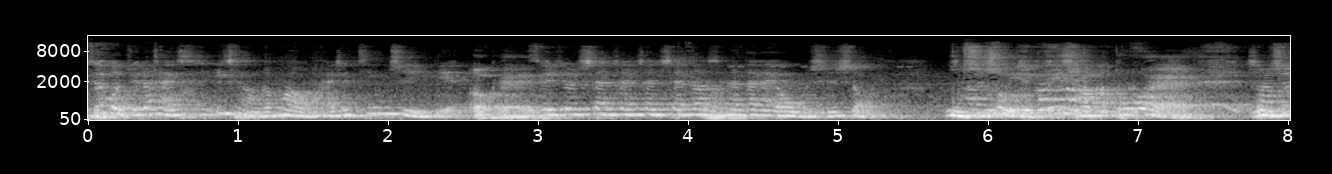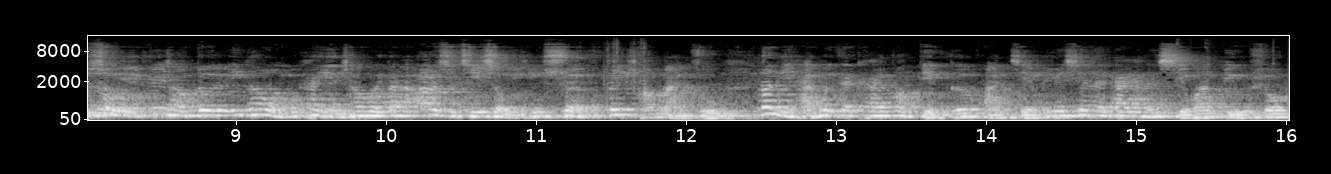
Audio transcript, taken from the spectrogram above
所以我觉得还是一场的话，我们还是精致一点。OK，所以就删删删删到现在大概有五十首。五十首也非常多哎，五十首也非常多。一般我们看演唱会，大概二十几首已经算非常满足。那你还会再开放点歌环节吗？因为现在大家很喜欢，比如说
